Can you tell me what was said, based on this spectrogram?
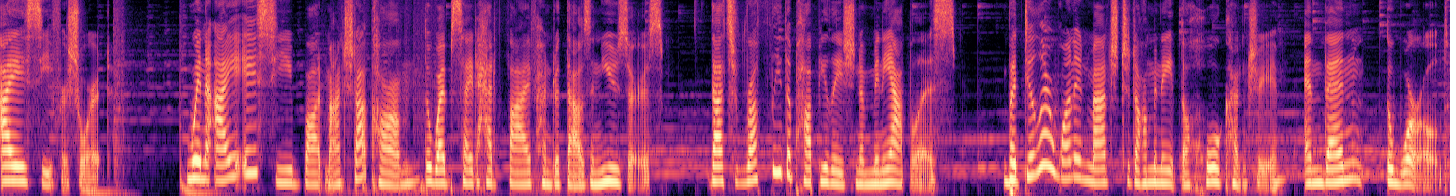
IAC for short. When IAC bought Match.com, the website had 500,000 users. That's roughly the population of Minneapolis. But Diller wanted Match to dominate the whole country, and then the world.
